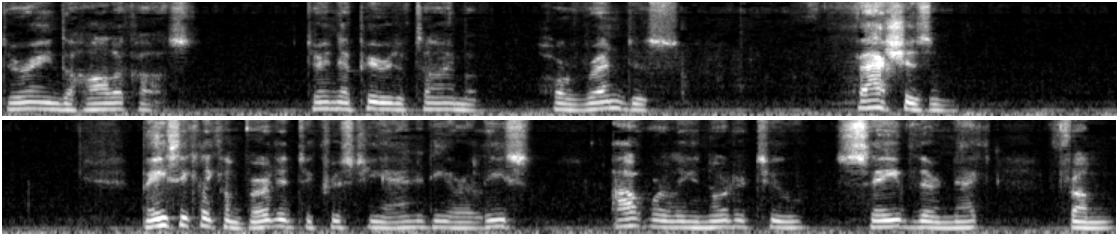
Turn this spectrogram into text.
during the Holocaust, during that period of time of horrendous fascism, basically converted to Christianity, or at least outwardly, in order to save their neck from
